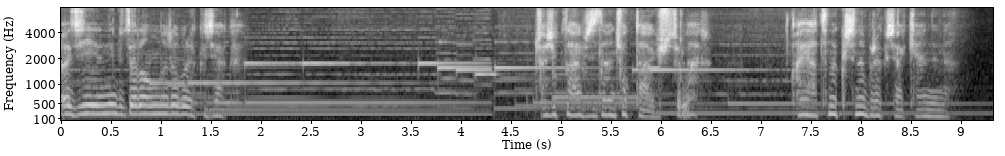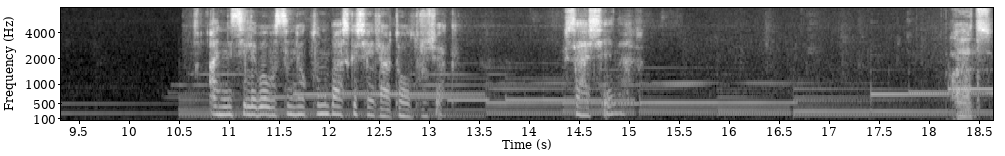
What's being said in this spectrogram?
Acı yerini güzel anılara bırakacak. Çocuklar bizden çok daha güçlüler. Hayatın akışına bırakacak kendini. Annesiyle babasının yokluğunu başka şeyler dolduracak. Güzel şeyler. Hayat...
